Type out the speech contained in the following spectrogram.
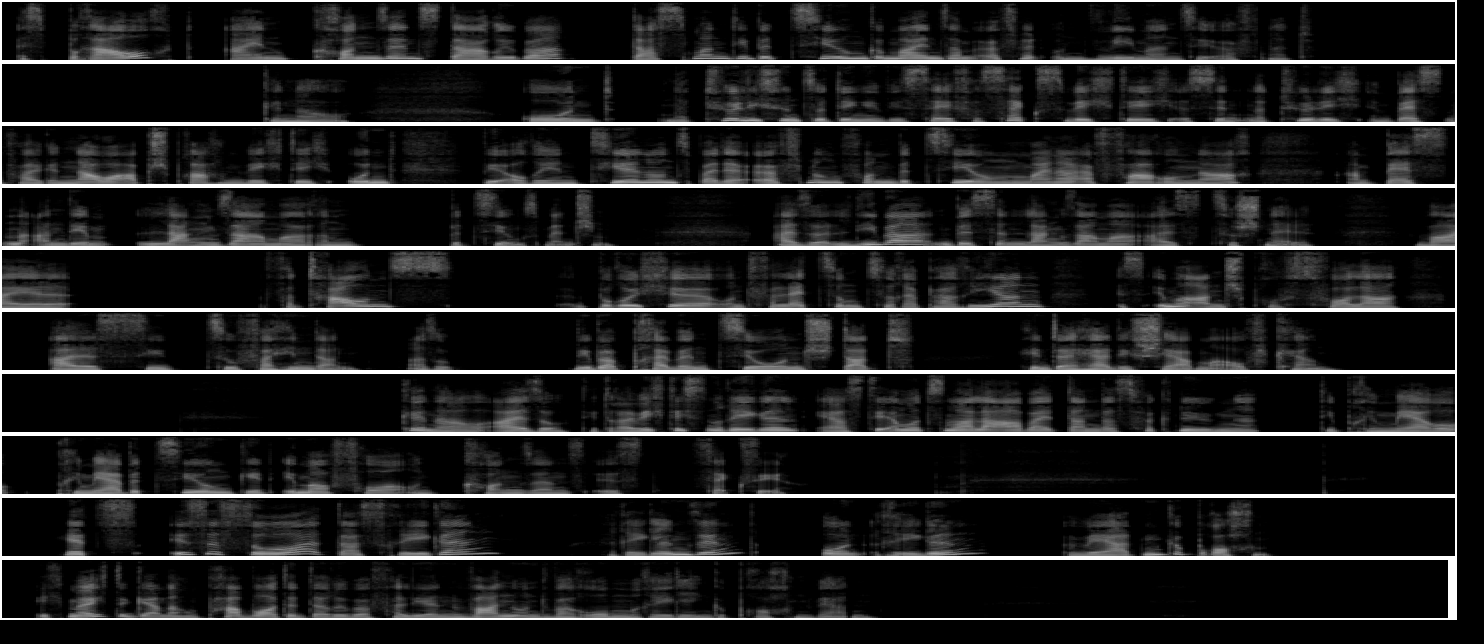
Es braucht einen Konsens darüber, dass man die Beziehung gemeinsam öffnet und wie man sie öffnet. Genau. Und natürlich sind so Dinge wie Safer Sex wichtig. Es sind natürlich im besten Fall genaue Absprachen wichtig und wir orientieren uns bei der Öffnung von Beziehungen meiner Erfahrung nach am besten an dem langsameren Beziehungsmenschen. Also lieber ein bisschen langsamer als zu schnell, weil Vertrauensbrüche und Verletzungen zu reparieren ist immer anspruchsvoller, als sie zu verhindern. Also lieber Prävention statt hinterher die Scherben aufkehren. Genau, also die drei wichtigsten Regeln. Erst die emotionale Arbeit, dann das Vergnügen. Die Primär Primärbeziehung geht immer vor und Konsens ist sexy. Jetzt ist es so, dass Regeln Regeln sind und Regeln werden gebrochen. Ich möchte gerne noch ein paar Worte darüber verlieren, wann und warum Regeln gebrochen werden.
